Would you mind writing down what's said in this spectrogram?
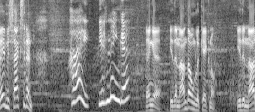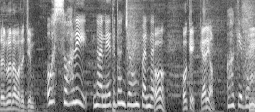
ஏய் மிஸ் ஆக்சிடென்ட் ஹாய் என்ன இங்க? ஏங்க இதை நான் தான் உங்களுக்கு கேட்கணும். இது நான் ரெகுலரா வர ஜிம் ஓ சாரி நான் நேத்து தான் ஜாயின் பண்ணேன். ஓ okay carry on okay bye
